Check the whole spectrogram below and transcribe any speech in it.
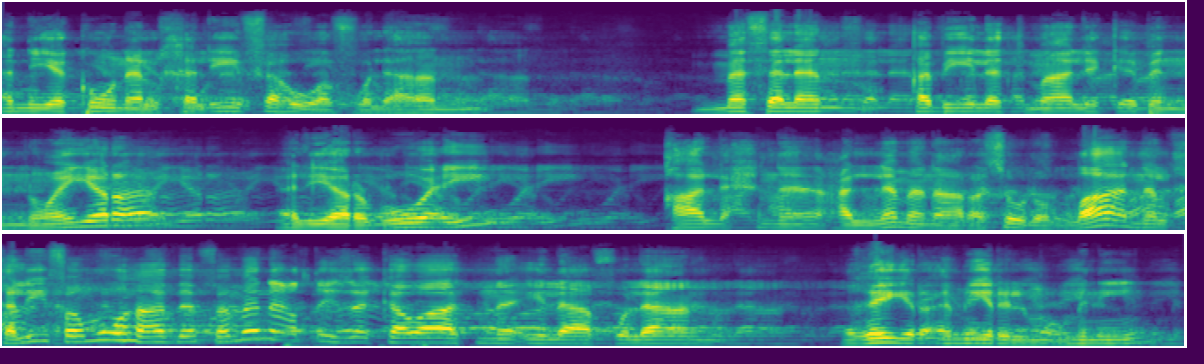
أن يكون الخليفة هو فلان. مثلا قبيلة مالك بن نويرة اليربوعي قال إحنا علمنا رسول الله أن الخليفة مو هذا فما نعطي زكواتنا إلى فلان غير أمير المؤمنين؟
